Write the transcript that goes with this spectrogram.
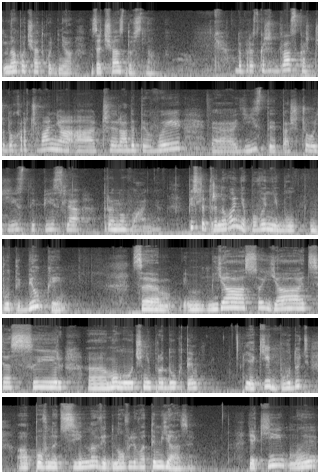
на початку дня, за час до сна. Добре, скажіть, будь ласка, щодо харчування, чи радите ви е, їсти та що їсти після тренування? Після тренування повинні бути білки. Це м'ясо, яйця, сир, е, молочні продукти, які будуть повноцінно відновлювати м'язи, які ми е,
